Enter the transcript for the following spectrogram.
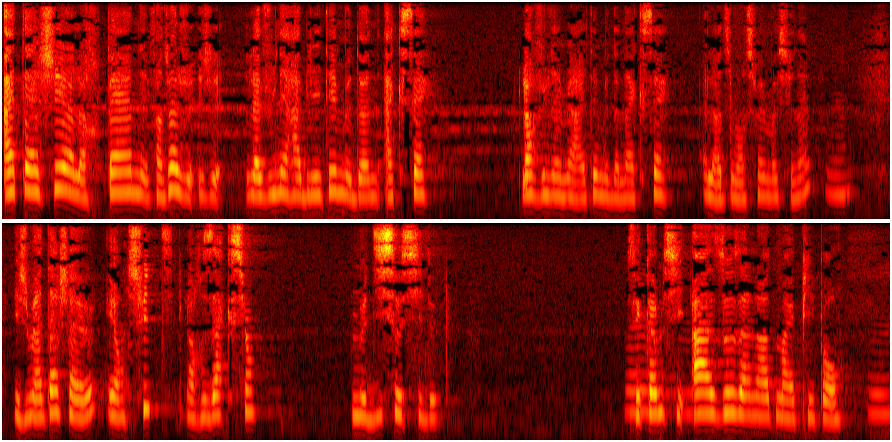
attachée à leur peine. Enfin, tu vois, je- je- la vulnérabilité me donne accès. Leur vulnérabilité me donne accès à leur dimension émotionnelle. Mm. Et je m'attache à eux. Et ensuite, leurs actions me dissocient d'eux. C'est Mm. comme si, ah, those are not my people. Mm.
